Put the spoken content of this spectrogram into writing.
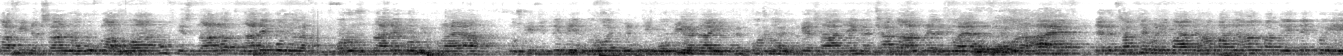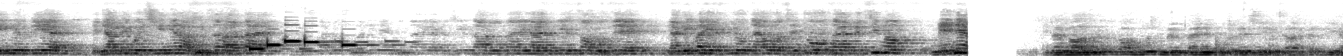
काफ़ी नुकसान लोगों का हुआ। इस नाला, नाले को जो और उस नाले को भी खुलाया। उसकी जितनी भी इंक्रोचमेंट थी वो भी हटाई। और लोगों के साथ एक अच्छा तालमेल जो है वो रहा है। लेकिन सबसे बड़ी बात यहाँ पर यहाँ पर देखने को यही मिलती है कि जब भी कोई सीनियर ऑफिसर आता है होता है, या एसडीएम साहब होते हैं, या डीवाईएसपी होता है, और एसएचओ होता है मैक्सिमम मैंने मैं माजरत का हूँ कि मैं पहले बोलने से इनकार कर दिया।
